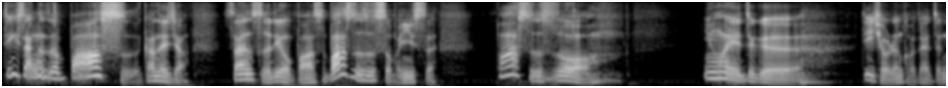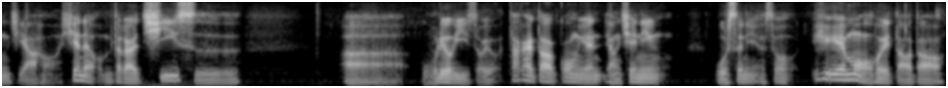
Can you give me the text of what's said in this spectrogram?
第三个是八十，刚才讲三十六、八十，八十是什么意思？八十是说，因为这个。地球人口在增加哈，现在我们大概七十啊五六亿左右，大概到公元两千零五十年的时候，约莫会达到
